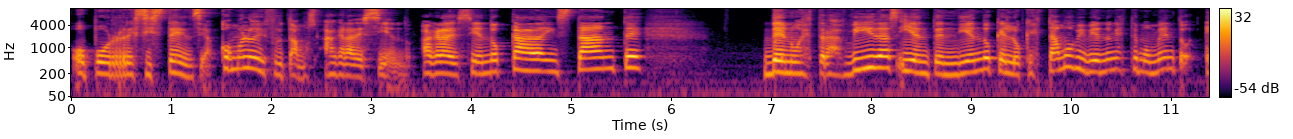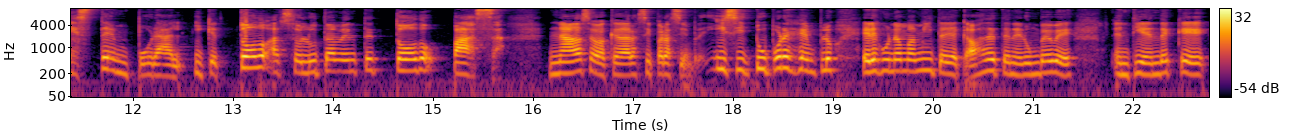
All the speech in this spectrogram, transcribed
o por resistencia? ¿Cómo lo disfrutamos? Agradeciendo, agradeciendo cada instante, de nuestras vidas y entendiendo que lo que estamos viviendo en este momento es temporal y que todo, absolutamente todo pasa. Nada se va a quedar así para siempre. Y si tú, por ejemplo, eres una mamita y acabas de tener un bebé, entiende que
